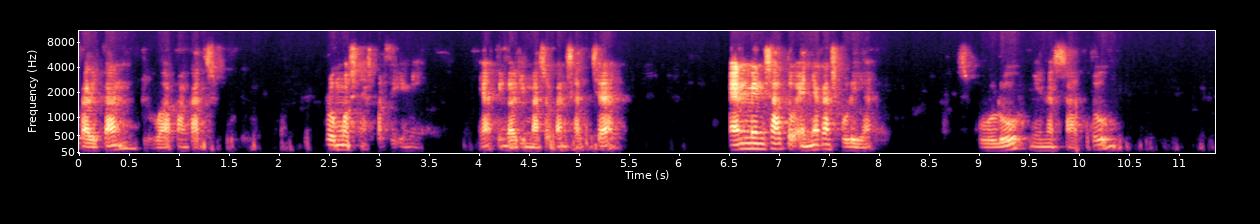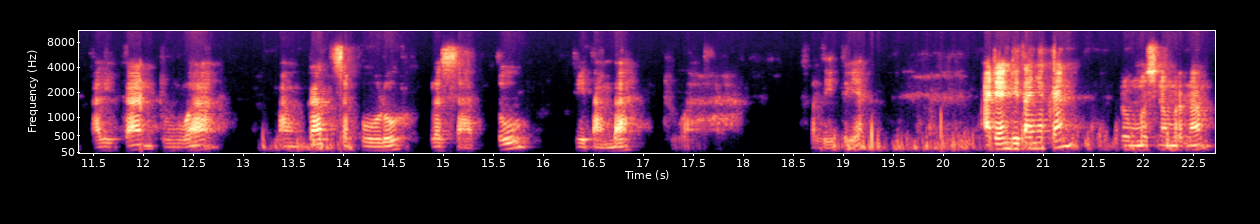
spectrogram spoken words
kalikan 2 pangkat 10. Rumusnya seperti ini. Ya, tinggal dimasukkan saja. N-1, N-nya kan 10 ya. 10 minus 1 kalikan 2 pangkat 10 plus 1 ditambah 2. Seperti itu ya. Ada yang ditanyakan? Rumus nomor 6?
